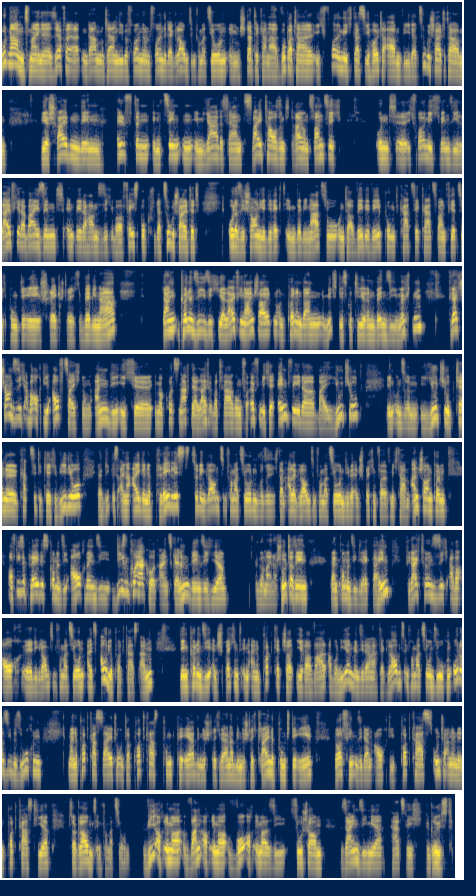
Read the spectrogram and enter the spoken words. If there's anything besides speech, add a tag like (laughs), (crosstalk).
Guten Abend, meine sehr verehrten Damen und Herren, liebe Freundinnen und Freunde der Glaubensinformation im Stadtdekanat Wuppertal. Ich freue mich, dass Sie heute Abend wieder zugeschaltet haben. Wir schreiben den 11. im 10. im Jahr des Herrn 2023. Und äh, ich freue mich, wenn Sie live hier dabei sind. Entweder haben Sie sich über Facebook dazugeschaltet oder Sie schauen hier direkt im Webinar zu unter www.kck42.de-webinar. Dann können Sie sich hier live hineinschalten und können dann mitdiskutieren, wenn Sie möchten. Vielleicht schauen Sie sich aber auch die Aufzeichnung an, die ich äh, immer kurz nach der Live-Übertragung veröffentliche, entweder bei YouTube in unserem YouTube-Channel Cut City Kirche Video. Da gibt es eine eigene Playlist zu den Glaubensinformationen, wo Sie sich dann alle Glaubensinformationen, die wir entsprechend veröffentlicht haben, anschauen können. Auf diese Playlist kommen Sie auch, wenn Sie diesen QR-Code einscannen, den Sie hier über meiner Schulter sehen. Dann kommen Sie direkt dahin. Vielleicht hören Sie sich aber auch äh, die Glaubensinformationen als Audiopodcast an. Den können Sie entsprechend in einem Podcatcher Ihrer Wahl abonnieren, wenn Sie danach der Glaubensinformation suchen oder Sie besuchen meine Podcast-Seite unter podcast.pr-werner-kleine.de. Dort finden Sie dann auch die Podcasts, unter anderem den Podcast hier zur Glaubensinformation. Wie auch immer, wann auch immer, wo auch immer Sie zuschauen, seien Sie mir herzlich gegrüßt.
